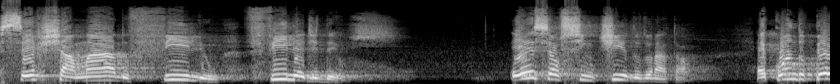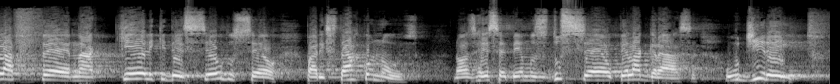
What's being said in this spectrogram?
ser chamado filho, filha de Deus. Esse é o sentido do Natal. É quando, pela fé naquele que desceu do céu para estar conosco, nós recebemos do céu, pela graça, o direito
